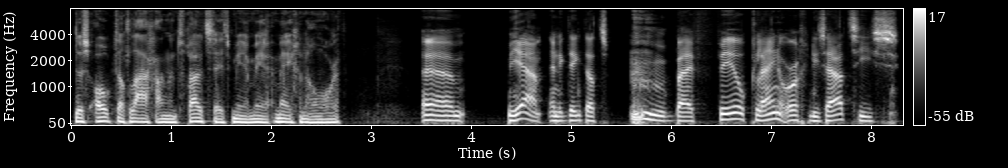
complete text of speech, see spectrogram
Dus ook dat laaghangend fruit steeds meer, meegenomen wordt. Um, ja, en ik denk dat bij veel kleine organisaties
